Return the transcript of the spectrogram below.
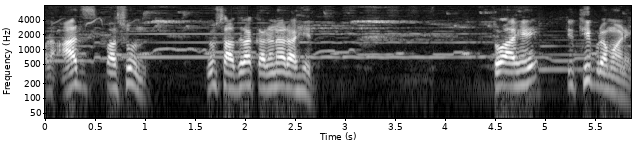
पण आजपासून जो साजरा करणार आहेत तो आहे तिथीप्रमाणे.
